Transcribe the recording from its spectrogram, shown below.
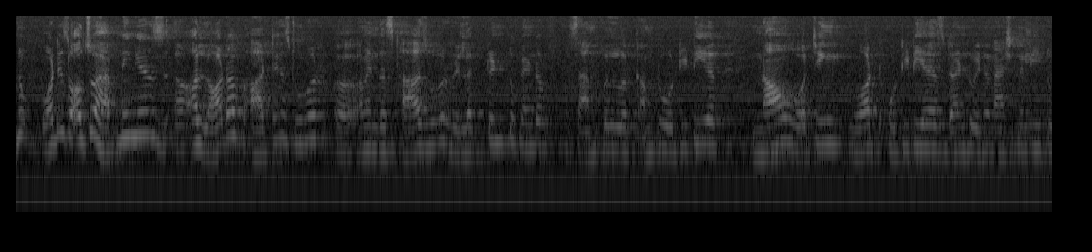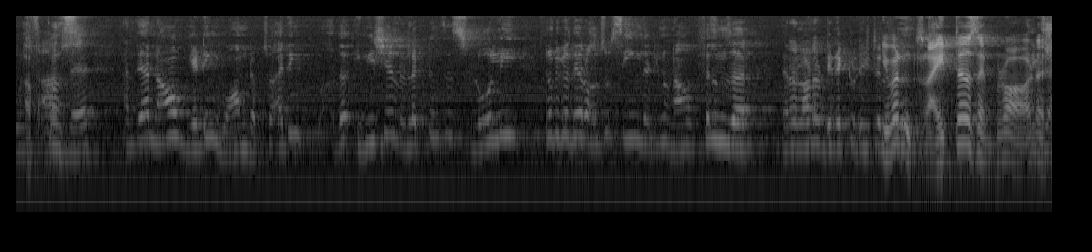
you know what is also happening is uh, a lot of artists who were, uh, I mean, the stars who were reluctant to kind of sample or come to OTT are now watching what OTT has done to internationally to Of stars course. there, and they are now getting warmed up. So I think the initial reluctance is slowly, you know, because they are also seeing that you know now films are there are a lot of direct to digital. Even writers abroad, uh, Exactly.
